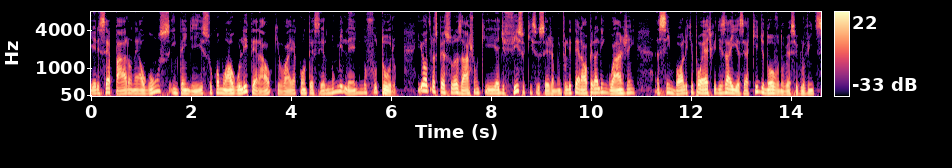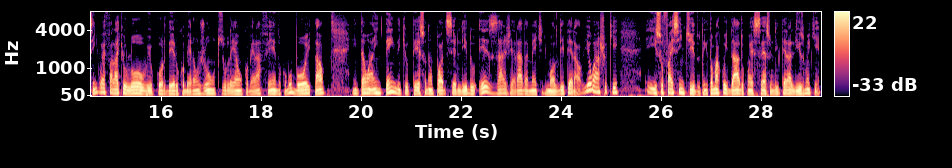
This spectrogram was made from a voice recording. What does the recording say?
e eles separam, né, alguns entendem isso como algo literal que vai acontecer no milênio, no futuro. E outras pessoas acham que é difícil que isso seja muito literal pela linguagem eh, simbólica e poética de Isaías. E aqui, de novo, no versículo 25, vai falar que o lobo e o cordeiro comerão juntos, o leão comerá feno como boi e tal. Então, ah, entendem que o texto não pode ser lido exageradamente de modo literal. E eu acho que isso faz sentido, tem que tomar cuidado com o excesso de literalismo aqui.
